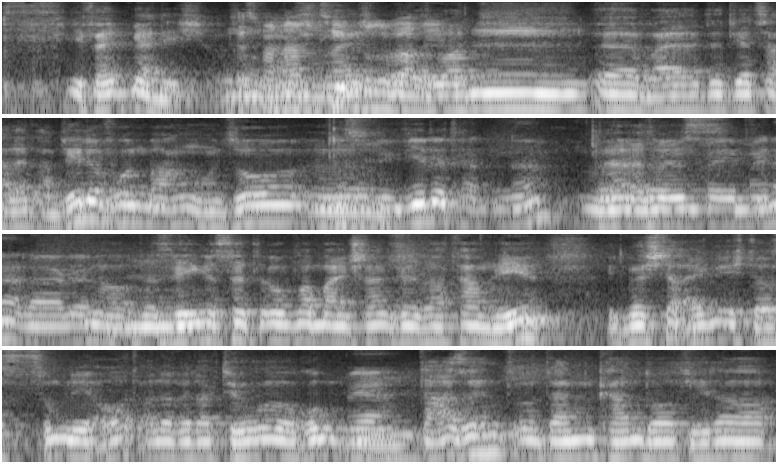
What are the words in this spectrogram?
pff, gefällt mir nicht. Also, Dass man am streichen Team drüber oder sowas, äh, Weil das jetzt alles am Telefon machen und so. Äh, So wie wir das hatten, ne? Ja, also bei, es- bei meiner Lage. Genau, deswegen ist das irgendwann mal entstanden, dass wir gesagt haben, nee, ich möchte eigentlich, dass zum Layout alle Redakteure rum Ja. da sind und dann kann dort jeder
